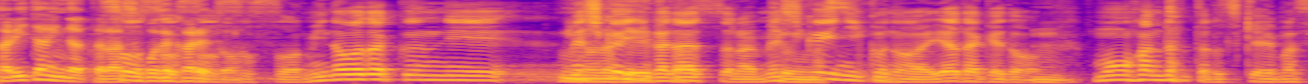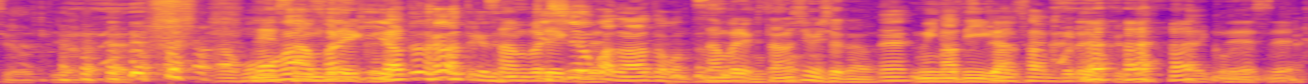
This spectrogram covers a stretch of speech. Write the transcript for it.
借りたいんだったらあそこで借りとそう。そうそうそう箕輪田君に飯食いに行かないって言ったら飯食いに行くのは嫌だけど、ん。モンハンだったら付き合いますよって言われて。あ モンねハン最近やってなかったけどサンブレイクね復帰しようかなと思って。サンブレイク楽しみにしてたの。ねミノ D が夏のサンブレイクね 最高ですね。ねね。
